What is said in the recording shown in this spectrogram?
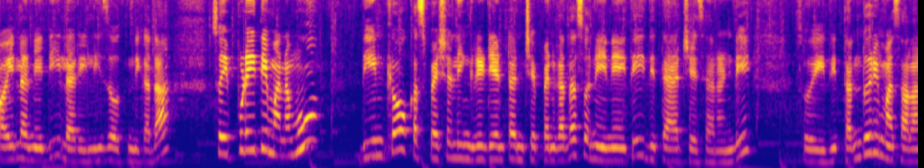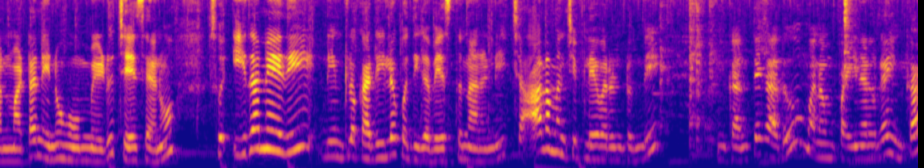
ఆయిల్ అనేది ఇలా రిలీజ్ అవుతుంది కదా. సో ఇప్పుడైతే మనము దీంట్లో ఒక స్పెషల్ ఇంగ్రీడియంట్ అని చెప్పాను కదా సో నేనైతే ఇది తయారు చేశానండి. సో ఇది తందూరి మసాలా అనమాట నేను హోమ్ మేడ్ చేశాను. సో ఇదనేది దీంట్లో కర్రీలో కొద్దిగా వేస్తున్నానండి. చాలా మంచి ఫ్లేవర్ ఉంటుంది. ఇంకా అంతేకాదు మనం ఫైనల్గా ఇంకా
